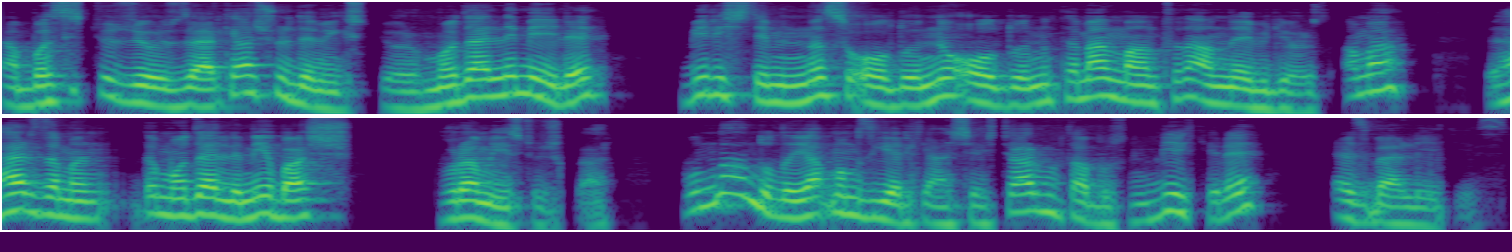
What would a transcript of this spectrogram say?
Yani basit çözüyoruz derken şunu demek istiyorum. Modelleme ile bir işlemin nasıl olduğunu, ne olduğunu temel mantığını anlayabiliyoruz. Ama her zaman da modellemeye baş vuramayız çocuklar. Bundan dolayı yapmamız gereken şey çarpım tablosunu bir kere ezberleyeceğiz.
